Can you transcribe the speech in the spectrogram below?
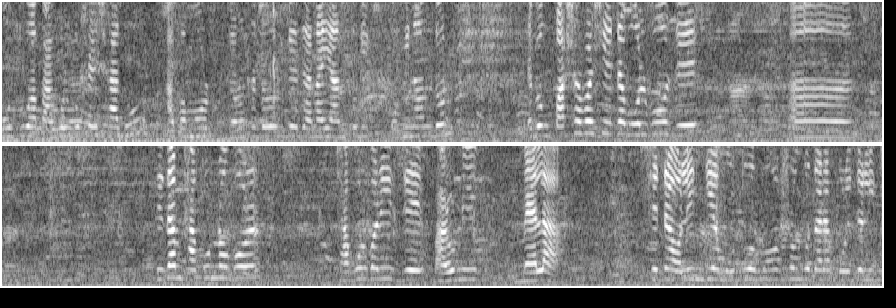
মতুয়া পাগল গোসাই সাধু আপামর জনসাধারণকে জানাই আন্তরিক অভিনন্দন। এবং পাশাপাশি এটা বলব যে আহ, শ্রীধাম ঠাকুরনগর ঠাকুরবাড়ির যে বারুণীর মেলা সেটা অল ইন্ডিয়া মতুয়া মহাসংঘ দ্বারা পরিচালিত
